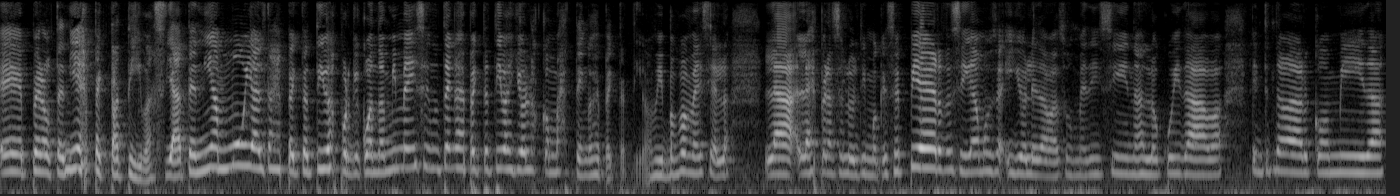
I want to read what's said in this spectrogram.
Eh, pero tenía expectativas, ya tenía muy altas expectativas porque cuando a mí me dicen no tengas expectativas, yo los más tengo expectativas. Mi papá me decía, la, la, esperanza es lo último que se pierde, sigamos, y yo le daba sus medicinas, lo cuidaba, le intentaba dar comida,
